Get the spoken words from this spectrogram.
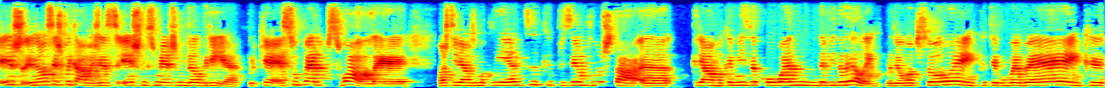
eu não sei explicar, mas enche-nos mesmo de alegria, porque é, é super pessoal, é, nós tivemos uma cliente que, por exemplo, está a criar uma camisa com o ano da vida dela, em que perdeu uma pessoa, em que teve um bebê, em que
